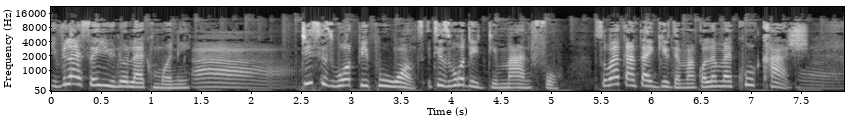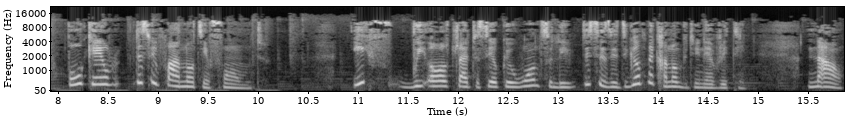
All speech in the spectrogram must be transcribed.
if I say you don't like money, Ah, this is what people want. It is what they demand for. So why can't I give them and them my cool cash? But okay, these people are not informed. If we all try to say, okay, we want to leave, this is it. The government cannot be doing everything. Now,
